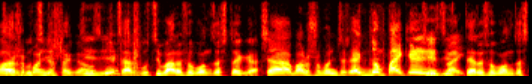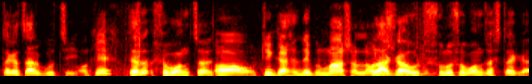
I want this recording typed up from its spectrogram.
1250 টাকা, জি জি চার কুচি বারোশো পঞ্চাশ টাকা। আচ্ছা 1250 একদম পাইকারি জি রেট জি ভাই। তেরোশো পঞ্চাশ টাকা চার কুচি ওকে। তেরোশো পঞ্চাশ। ও ঠিক আছে দেখুন মাশাআল্লাহ ব্ল্যাক আউট ষোলোশো পঞ্চাশ টাকা।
